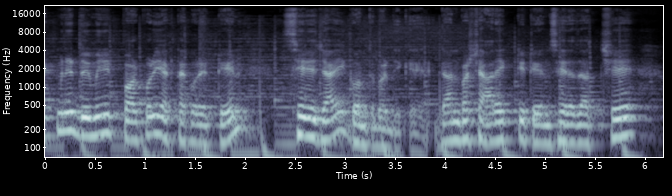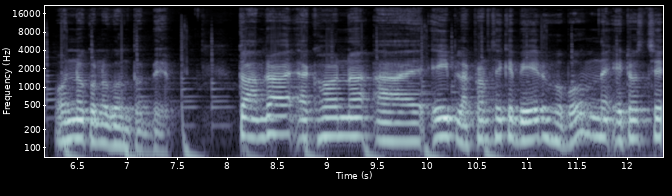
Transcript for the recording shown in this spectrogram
এক মিনিট, দুই মিনিট পরপরই একটা করে ট্রেন ছেড়ে যায় গন্তব্যের দিকে। ডান পাশে আরেকটি ট্রেন ছেড়ে যাচ্ছে অন্য কোনো গন্তব্যে। তো আমরা এখন এই প্ল্যাটফর্ম থেকে বের হব। এটা হচ্ছে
